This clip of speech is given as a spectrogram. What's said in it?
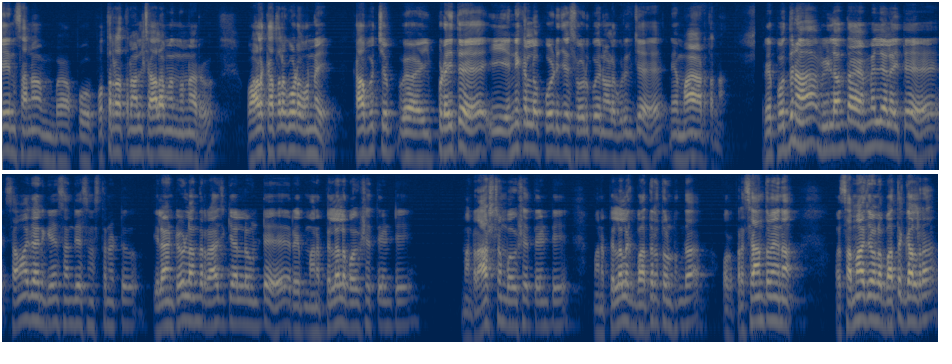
చేయని సన పు- పుత్రరత్నాలు చాలామంది ఉన్నారు. వాళ్ళ కథలు కూడా ఉన్నాయి. కాబట్టి చెప్ ఇప్పుడైతే ఈ ఎన్నికల్లో పోటీ చేసి ఓడిపోయిన వాళ్ళ గురించే నేను మాట్లాడుతున్నా. రేపు పొద్దున వీళ్ళంతా ఎమ్మెల్యేలు అయితే సమాజానికి ఏం సందేశం ఇస్తున్నట్టు? ఇలాంటి వాళ్ళందరూ రాజకీయాల్లో ఉంటే రేపు మన పిల్లల భవిష్యత్తు ఏంటి? మన రాష్ట్రం భవిష్యత్తు ఏంటి? మన పిల్లలకు భద్రత ఉంటుందా? ఒక ప్రశాంతమైన సమాజంలో బతకగలరా?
